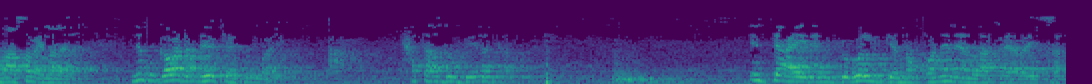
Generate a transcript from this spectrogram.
munaasabay la leedahay. Ninku gabadha meerki hadduu waayo xataa hadduu biilan karo. Inta aynan gogolga noqonin ee la reeraysan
